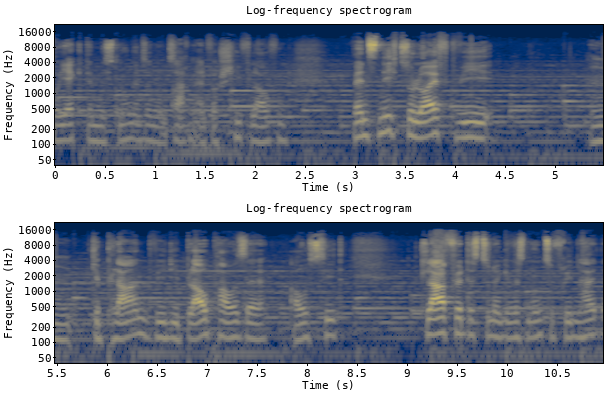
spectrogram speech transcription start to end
Projekte misslungen sind und Sachen einfach schief laufen, wenn es nicht so läuft wie geplant, wie die Blaupause aussieht. Klar führt es zu einer gewissen Unzufriedenheit,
